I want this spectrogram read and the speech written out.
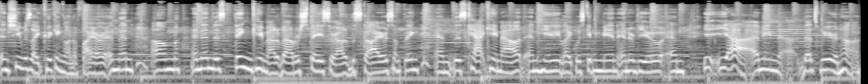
and she was like cooking on a fire. And then um and then this thing came out of outer space or out of the sky or something. And this cat came out and he like was giving me an interview. And y- yeah, I mean uh, that's weird, huh?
